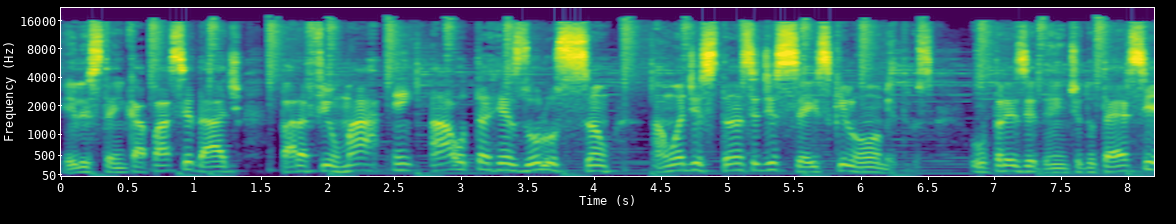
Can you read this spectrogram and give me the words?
Eles têm capacidade para filmar em alta resolução a uma distância de 6 quilômetros. O presidente do TSE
